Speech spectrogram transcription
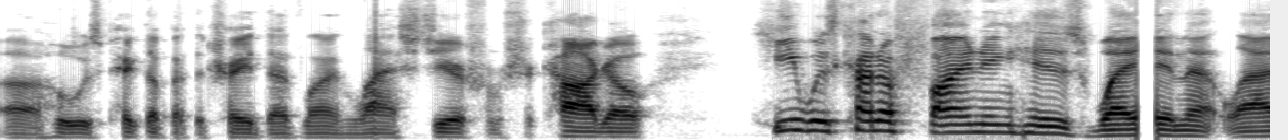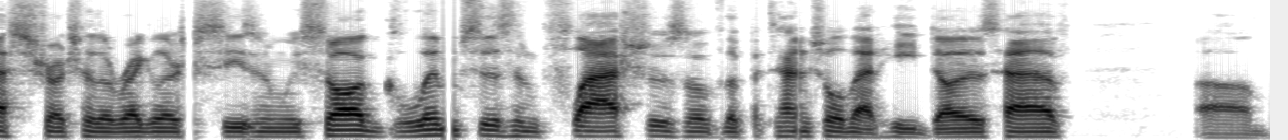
uh, who was picked up at the trade deadline last year from chicago he was kind of finding his way in that last stretch of the regular season. We saw glimpses and flashes of the potential that he does have um,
